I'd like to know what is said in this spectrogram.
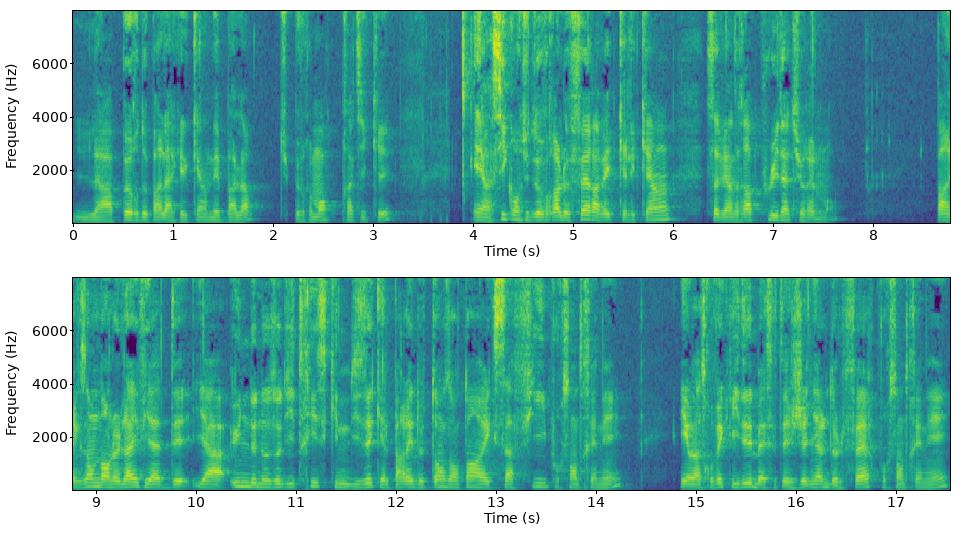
la peur de parler à quelqu'un n'est pas là. Tu peux vraiment pratiquer. Et ainsi, quand tu devras le faire avec quelqu'un, ça viendra plus naturellement. Par exemple, dans le live, il y, a une de nos auditrices qui nous disait qu'elle parlait de temps en temps avec sa fille pour s'entraîner. Et on a trouvé que l'idée, ben, c'était génial de le faire pour s'entraîner.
